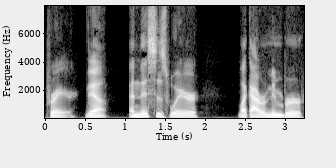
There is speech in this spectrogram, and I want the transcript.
prayer. Yeah. And this is where, like, I remember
